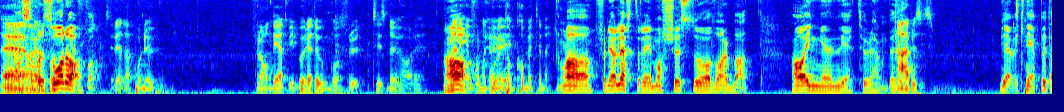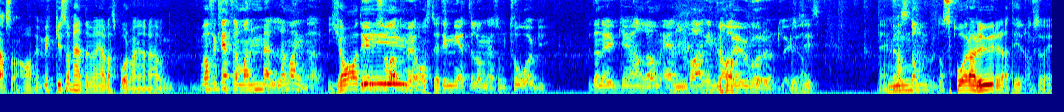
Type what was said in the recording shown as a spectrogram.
Eh, Alltså har var det så det var? fått reda på nu. Från det att vi började umgås förut tills nu har det Ja, den informationen okej. kommit till mig. Ja, för när jag läste det i morse så var det bara att ja, ingen vet hur det hände. Nej, precis. Jävligt knepigt alltså. Ja, det är mycket som händer med de jävla spårvagnarna. De- Varför klättrar man emellan vagnar? Ja, Det det är ju inte så att de är konstigt. 80 meter långa som tåg. Utan det kan ju handla om en vagn man Ja. behöver gå runt liksom. Precis. Nej, men Mm. alltså, de, de spårar ur hela tiden också. Det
